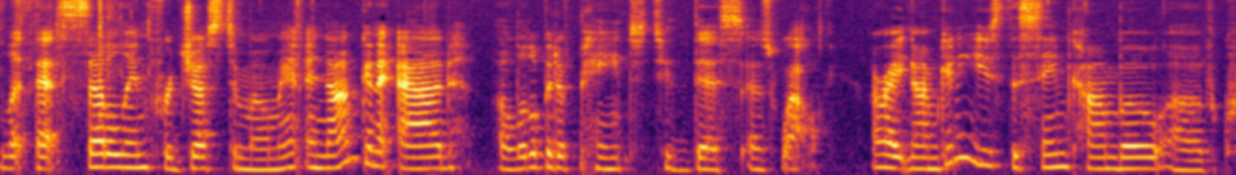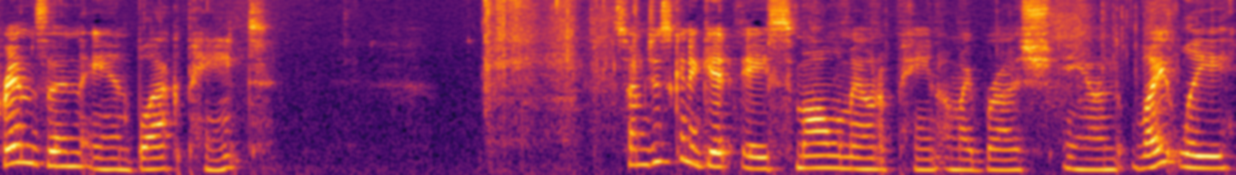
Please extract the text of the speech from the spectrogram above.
Let that settle in for just a moment. And now I'm gonna add a little bit of paint to this as well. All right, now I'm gonna use the same combo of crimson and black paint. So I'm just gonna get a small amount of paint on my brush and lightly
